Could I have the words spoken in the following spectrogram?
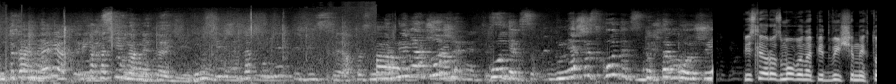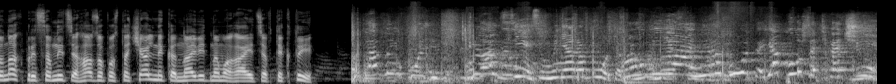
Ну, так, Так активно не дає. У меня тоже кодекс. У меня сейчас кодекс такой, что Після розмови на підвищених тонах представниця газопостачальника навіть намагається втекти. Куда вы уходите? Куда вы? Здесь у меня работа. А у меня не работа. Я кушать хочу.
